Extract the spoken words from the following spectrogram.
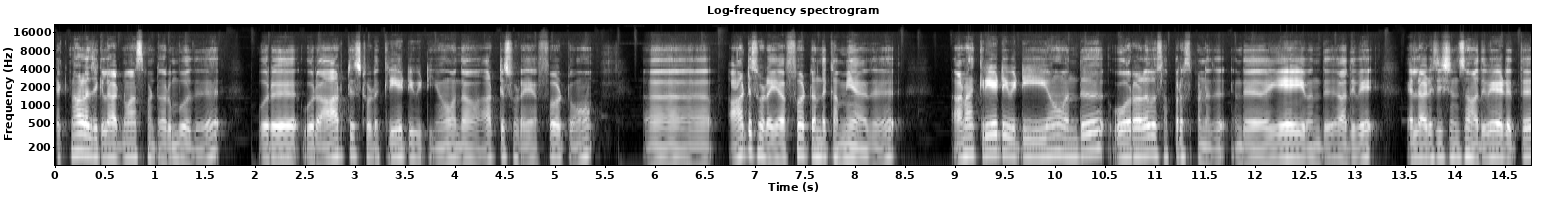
டெக்னாலஜிக்கல் அட்வான்ஸ்மெண்ட் வரும்போது ஒரு ஒரு ஆர்டிஸ்டோட க்ரியேட்டிவிட்டியும் அந்த ஆர்டிஸ்டோட எஃபர்ட்டும் ஆர்டிஸ்டோட எஃபர்ட் வந்து கம்மியாகுது. ஆனால் க்ரியேட்டிவிட்டியும் வந்து ஓரளவு சப்ரஸ் பண்ணுது. இந்த ஏஐ வந்து அதுவே எல்லா டெசிஷன்ஸும் அதுவே எடுத்து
